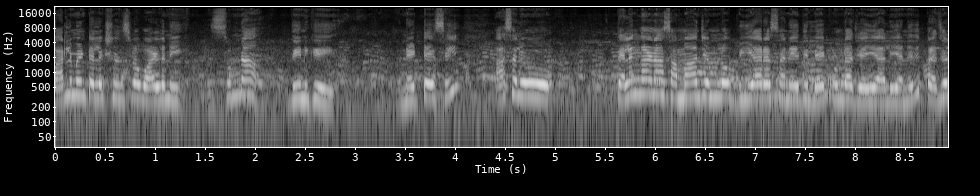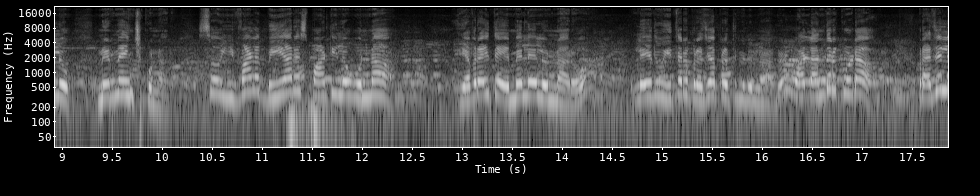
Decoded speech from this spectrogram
పార్లమెంట్ ఎలక్షన్స్లో వాళ్ళని సున్నా దీనికి నెట్టేసి అసలు తెలంగాణ సమాజంలో బీఆర్ఎస్ అనేది లేకుండా చేయాలి అనేది ప్రజలు నిర్ణయించుకున్నారు. సో ఇవాళ బీఆర్ఎస్ పార్టీలో ఉన్న ఎవరైతే ఎమ్మెల్యేలు ఉన్నారో లేదు ఇతర ప్రజాప్రతినిధులు ఉన్నారో వాళ్ళందరూ కూడా ప్రజల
